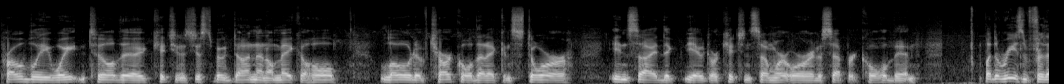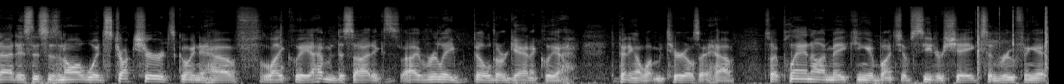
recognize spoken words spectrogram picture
Probably wait until the kitchen is just about done and I'll make a whole load of charcoal that I can store inside the, the outdoor kitchen somewhere or in a separate coal bin. But the reason for that is this is an all wood structure. It's going to have likely, I haven't decided because I really build organically uh, depending on what materials I have. So I plan on making a bunch of cedar shakes and roofing it.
